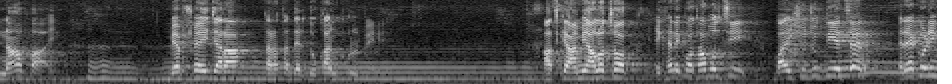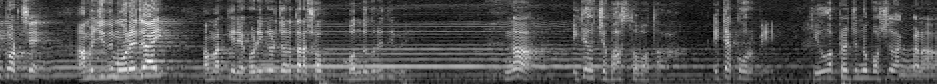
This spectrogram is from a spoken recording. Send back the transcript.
না ভাই। ব্যবসায়ী যারা, তারা তাদের দোকান খুলবে। আজকে আমি আলোচক, এখানে কথা বলছি। ভাই সুযোগ দিয়েছেন রেকর্ডিং করছে। আমি যদি মরে যাই, আমার কি রেকর্ডিং এর জন্য তারা সব বন্ধ করে দিবে? না, এটা হচ্ছে বাস্তবতা। এটা করবে। কেউ আপনার জন্য বসে থাকবে না।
